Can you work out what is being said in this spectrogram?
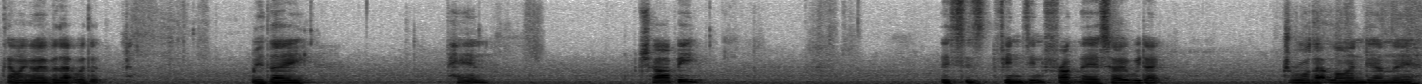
Going over that with it, with a pen, Sharpie. This is fins in front there, so we don't draw that line down there.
